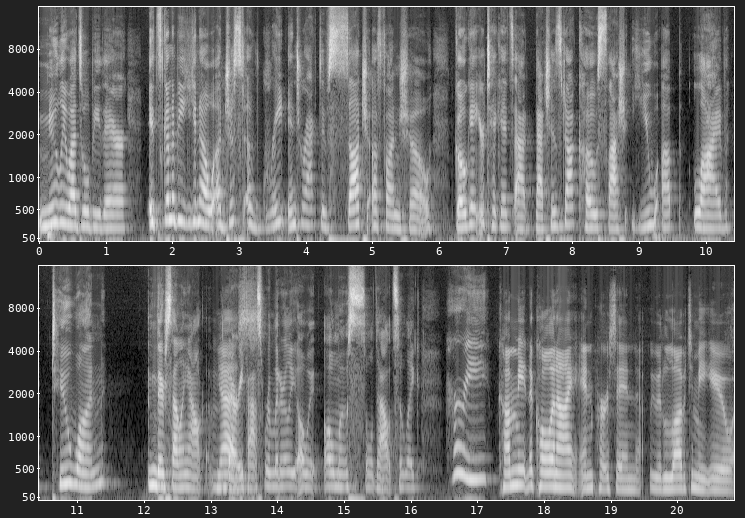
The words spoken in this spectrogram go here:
Newlyweds will be there. It's going to be, you know, a, just a great interactive, such a fun show. Go get your tickets at betches.co slash uplive21. And they're selling out very fast. We're literally alwa- almost sold out. So, like, hurry. Come meet Nicole and I in person. We would love to meet you,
